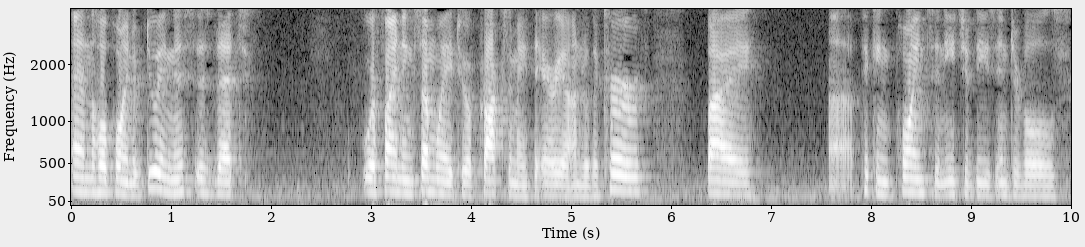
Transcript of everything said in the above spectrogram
And the whole point of doing this is that we're finding some way to approximate the area under the curve by uh, picking points in each of these intervals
